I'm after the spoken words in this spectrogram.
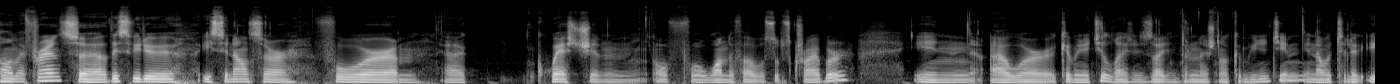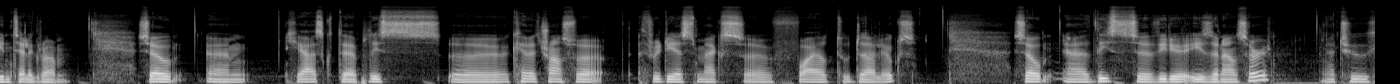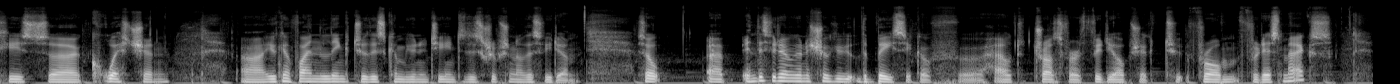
Hello my friends, uh, this video is an answer for um, a question of one of our subscriber in our community, Light Design International community, in our tele in Telegram. So um, he asked, uh, please, uh, can I transfer 3ds Max uh, file to Dialux? So uh, this uh, video is an answer to his question uh, you can find the link to this community in the description of this video. So uh, in this video I'm going to show you the basic of uh, how to transfer 3D object to, from 3ds Max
